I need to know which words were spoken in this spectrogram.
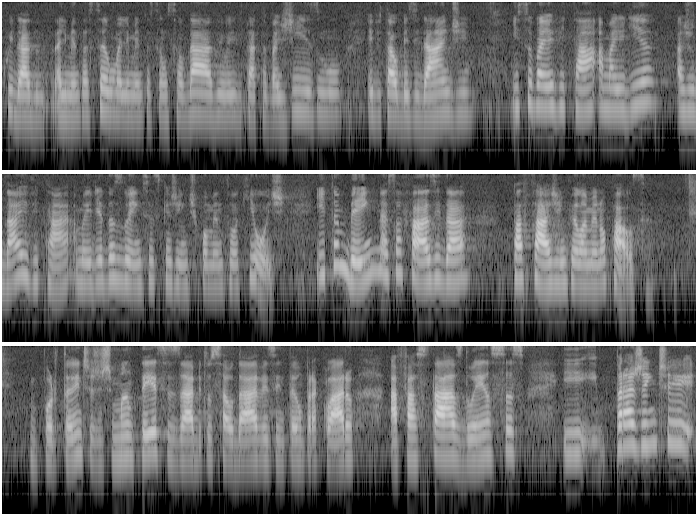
cuidado da alimentação, uma alimentação saudável, evitar tabagismo, evitar obesidade. Isso vai evitar a maioria, ajudar a evitar a maioria das doenças que a gente comentou aqui hoje. E também nessa fase da passagem pela menopausa importante a gente manter esses hábitos saudáveis, então, para, claro, afastar as doenças e para a gente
